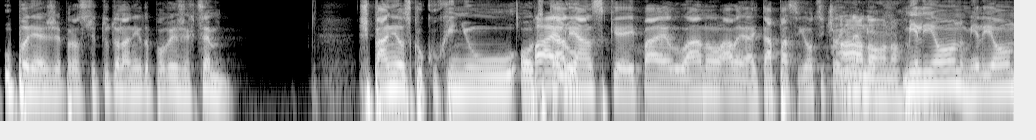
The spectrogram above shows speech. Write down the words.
úplne, že proste tuto na niekto povie, že chcem španielskú kuchyňu, od Paelu. talianskej, paelu, áno, ale aj tapasy, hoci čo iné. Áno, áno. Milión, milión,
